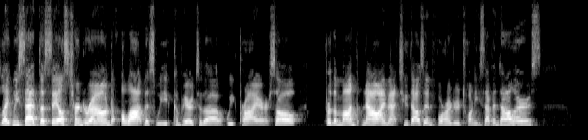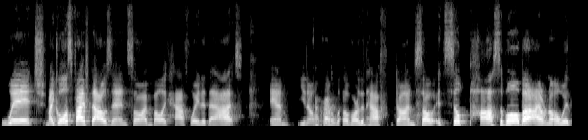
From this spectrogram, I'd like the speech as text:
like we said, the sales turned around a lot this week compared to the week prior. So for the month, now I'm at two thousand four hundred twenty-seven dollars, which my goal is five thousand. So I'm about like halfway to that, and you know, Okay. a little more than half done. So it's still possible, but I don't know with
